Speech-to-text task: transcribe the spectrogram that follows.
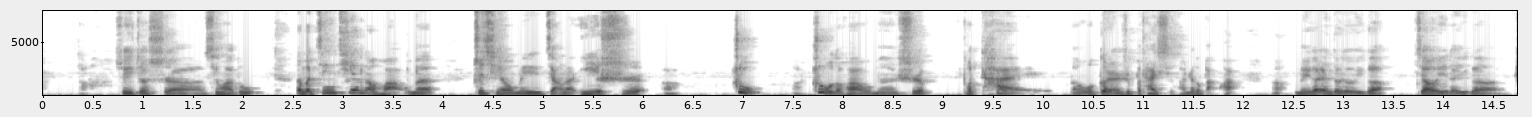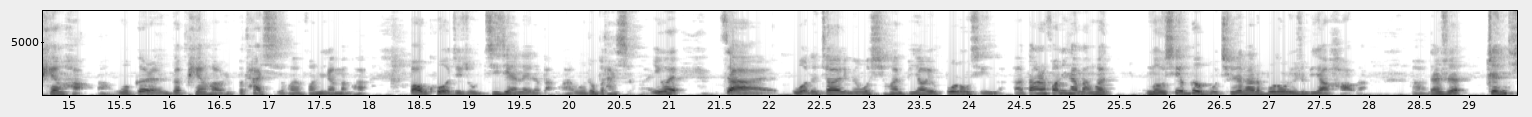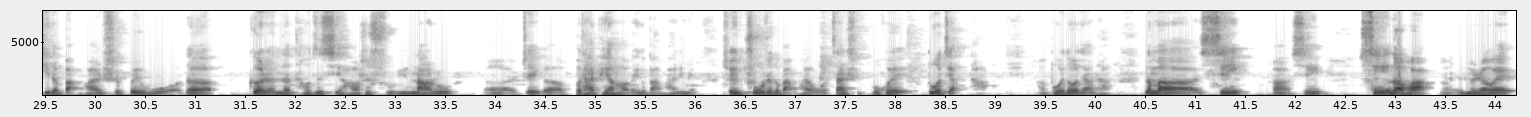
所以这是新华都。那么今天的话，我们之前我们已经讲了衣食啊住啊住的话，我们是不太呃，我个人是不太喜欢这个板块啊。每个人都有一个交易的一个偏好啊，我个人的偏好是不太喜欢房地产板块，包括这种基建类的板块，我都不太喜欢，因为在我的交易里面，我喜欢比较有波动性的啊。当然，房地产板块某些个股其实它的波动率是比较好的啊，但是。整体的板块是被我的个人的投资喜好是属于纳入呃这个不太偏好的一个板块里面，所以住这个板块我暂时不会多讲它啊，不会多讲它。那么行啊行行的话啊，我们认为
